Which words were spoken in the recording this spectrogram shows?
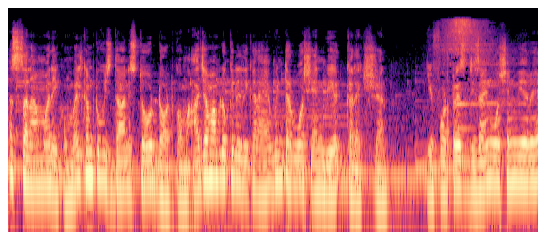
वालेकुम welcome to Wijdan store dot com आज हम आप लोग के लिए लेकर आए हैं winter wash and wear collection ये fortress design wash and wear है।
